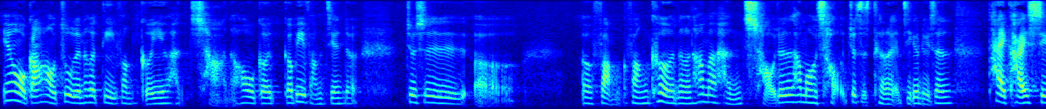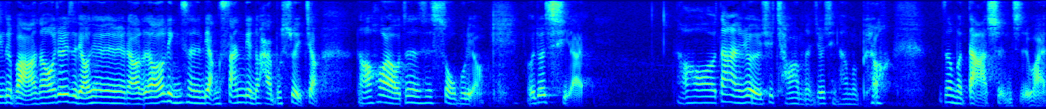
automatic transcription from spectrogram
因为我刚好住的那个地方隔音很差，然后隔隔壁房间的，就是呃呃房房客呢，他们很吵，就是他们吵，就是可能几个女生太开心了吧，然后就一直聊天聊聊到凌晨两三点都还不睡觉，然后后来我真的是受不了，我就起来，然后当然就有去敲他们，就请他们不要 这么大声之外，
